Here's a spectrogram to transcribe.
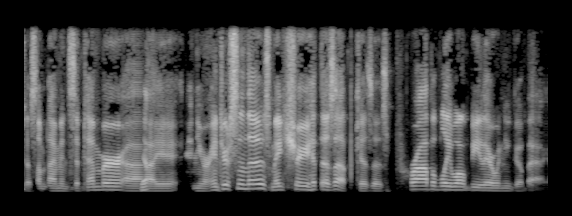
just sometime in September, uh, Yep. and you're interested in those, make sure you hit those up because those probably won't be there when you go back.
